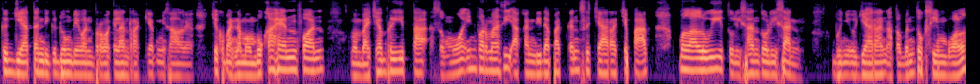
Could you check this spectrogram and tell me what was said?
kegiatan di gedung Dewan Perwakilan Rakyat misalnya. Cukup Anda membuka handphone, membaca berita, semua informasi akan didapatkan secara cepat melalui tulisan-tulisan, bunyi ujaran atau bentuk simbol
